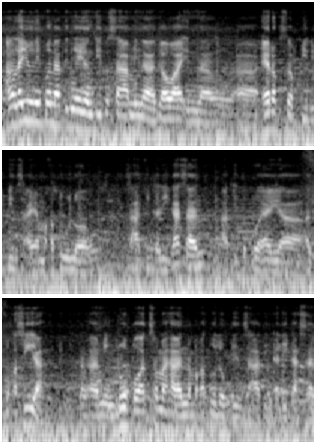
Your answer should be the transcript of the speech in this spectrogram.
Ang layunin po natin ngayon dito sa aming ah, gawain ng uh, Aerox ng Philippines ay makatulong sa ating kalikasan at ito po ay ah, advokasya ng aming grupo at samahan na makatulong din sa ating kalikasan.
